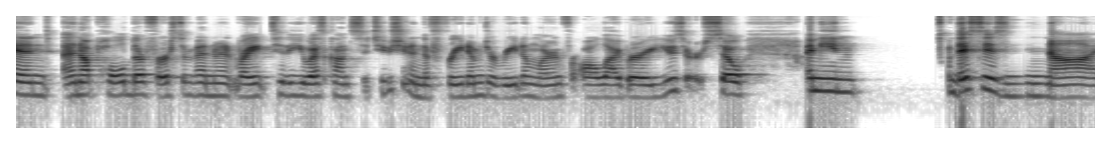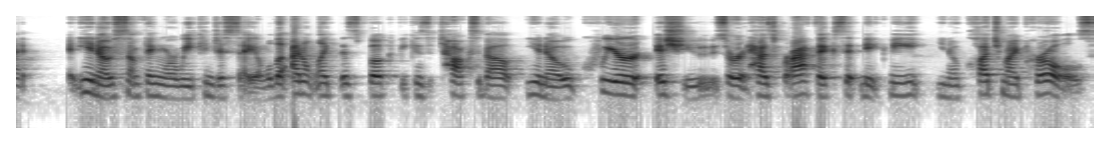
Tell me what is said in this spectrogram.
and and uphold their First Amendment right to the U.S. Constitution and the freedom to read and learn for all library users. So, I mean, this is not you know something where we can just say well i don't like this book because it talks about you know queer issues or it has graphics that make me you know clutch my pearls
